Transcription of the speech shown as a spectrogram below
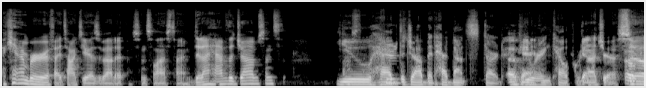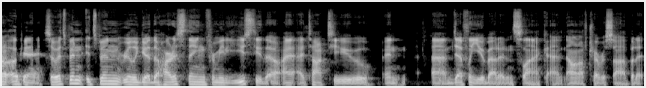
I can't remember if I talked to you guys about it since last time. Did I have the job since? You Awesome. had the job but had not started. Okay. You were in California. Gotcha. So okay. so it's been it's been really good. The hardest thing for me to get used to, though, I, I talked to you and um, definitely you about it in Slack. I, don't know if Trevor saw it, but it,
